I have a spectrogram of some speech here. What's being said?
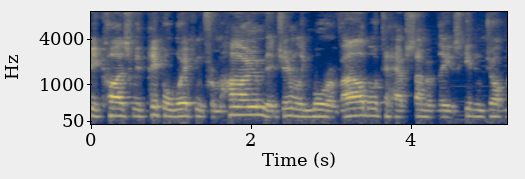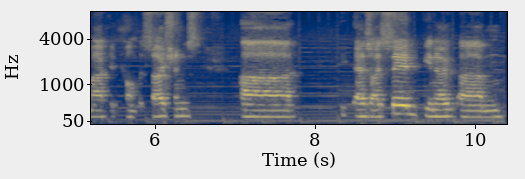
because with people working from home, they're generally more available to have some of these hidden job market conversations. Uh, as I said, you know, um,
